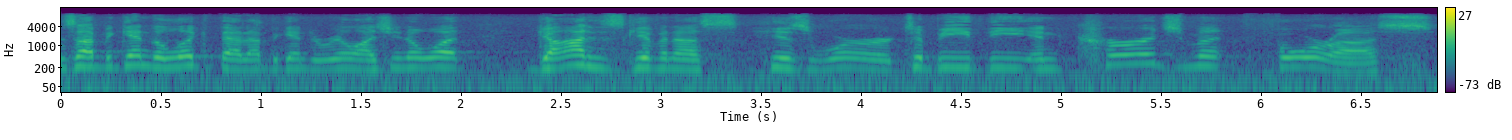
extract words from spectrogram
As I began to look at that, I began to realize, you know what? God has given us His Word to be the encouragement for us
